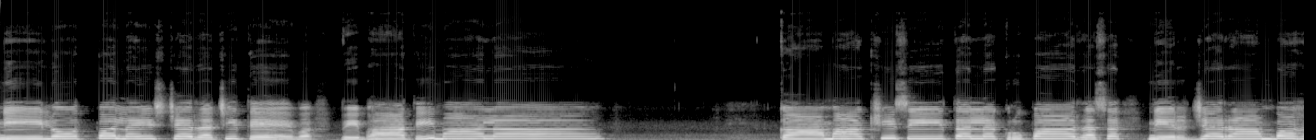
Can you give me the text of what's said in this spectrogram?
नीलोत्पलैश्च रचितेव विभाति माला कामाक्षि शीतलकृपारसनिर्जराम्बः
